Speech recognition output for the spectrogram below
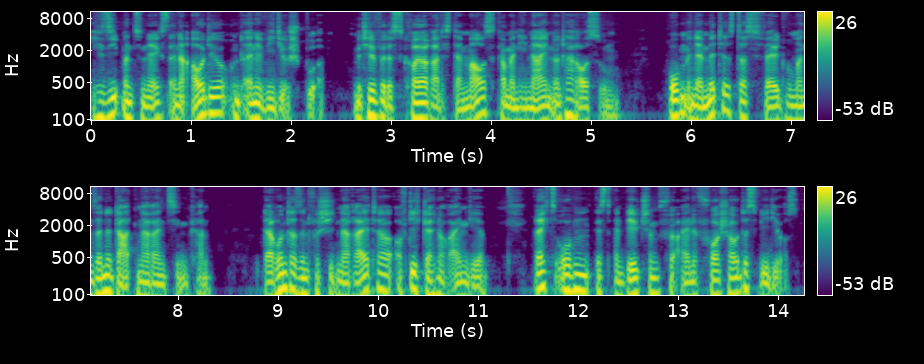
Hier sieht man zunächst eine Audio- und eine Videospur. Mithilfe des Scrollrades der Maus kann man hinein und herauszoomen. Oben in der Mitte ist das Feld, wo man seine Daten hereinziehen kann. Darunter sind verschiedene Reiter, auf die ich gleich noch eingehe. Rechts oben ist ein Bildschirm für eine Vorschau des Videos.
